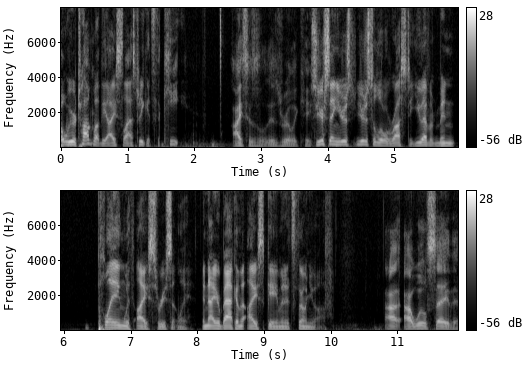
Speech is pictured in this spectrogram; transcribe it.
But we were talking about the ice last week. It's the key. Ice is is really key. So you're saying you're just you're just a little rusty. You haven't been playing with ice recently, and now you're back in the ice game, and it's thrown you off. I, I will say that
